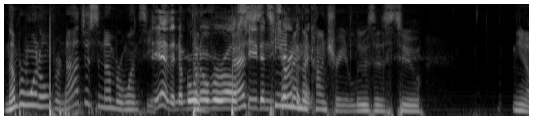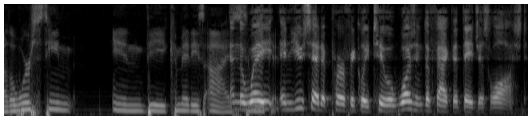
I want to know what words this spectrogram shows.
number one over, not just the number one seed Yeah, the number one the overall seed in the team tournament. in the country loses to, you know, the worst team in the committee's eyes. and the way, and you said it perfectly too. It wasn't the fact that they just lost.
